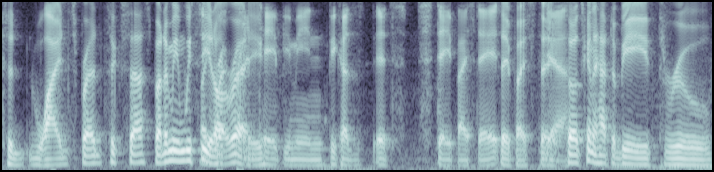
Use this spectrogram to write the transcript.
to widespread success. But I mean, we see Like it red- red already, tape, you mean, because it's state by state? state by state. Yeah. So it's going to have to be through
